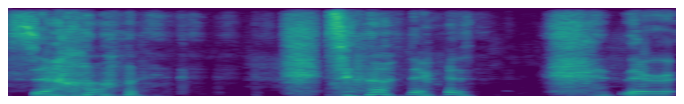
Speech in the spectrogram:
so, so there is, there,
